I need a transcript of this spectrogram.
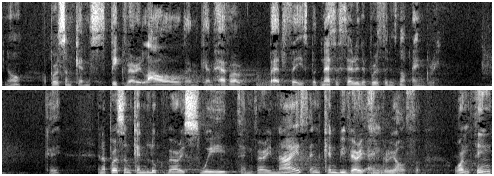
you know a person can speak very loud and can have a bad face, but necessarily the person is not angry. Okay? And a person can look very sweet and very nice and can be very angry also. One thing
